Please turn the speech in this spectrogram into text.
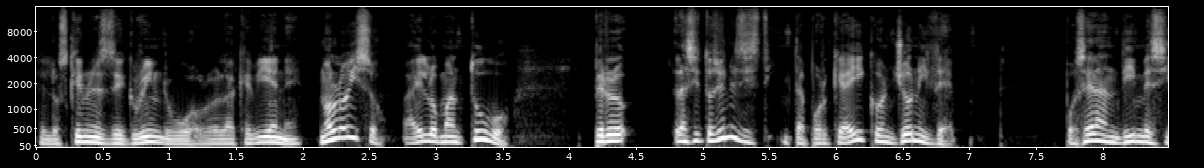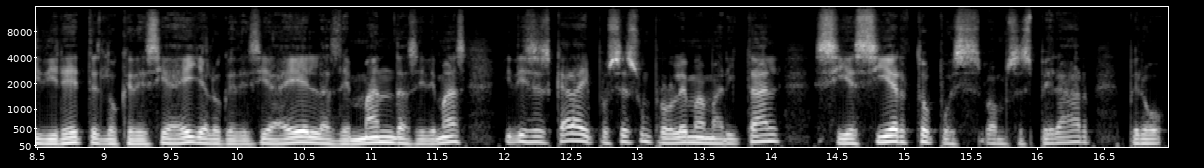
eh, los crímenes de Grindelwald la que viene. No lo hizo, ahí lo mantuvo. Pero la situación es distinta, porque ahí con Johnny Depp, pues eran dimes y diretes lo que decía ella, lo que decía él, las demandas y demás, y dices, caray, pues es un problema marital, si es cierto, pues vamos a esperar, pero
